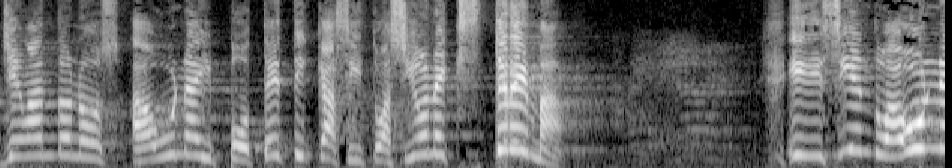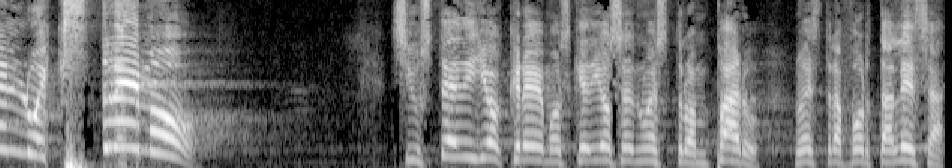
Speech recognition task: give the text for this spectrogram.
llevándonos a una hipotética situación extrema. Y diciendo, aún en lo extremo, si usted y yo creemos que Dios es nuestro amparo, nuestra fortaleza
